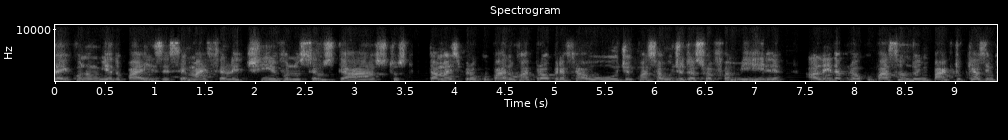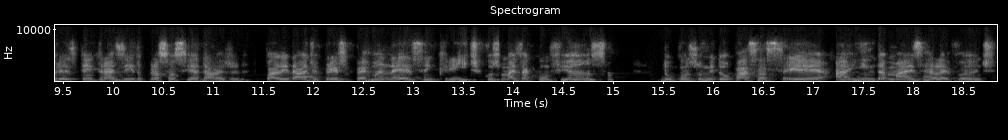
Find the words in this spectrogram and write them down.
a economia do país e ser mais seletivo nos seus gastos, está mais preocupado com a própria saúde, com a saúde da sua família, além da preocupação do impacto que as empresas têm trazido para a sociedade. Né? Qualidade e preço permanecem críticos, mas a confiança do consumidor passa a ser ainda mais relevante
